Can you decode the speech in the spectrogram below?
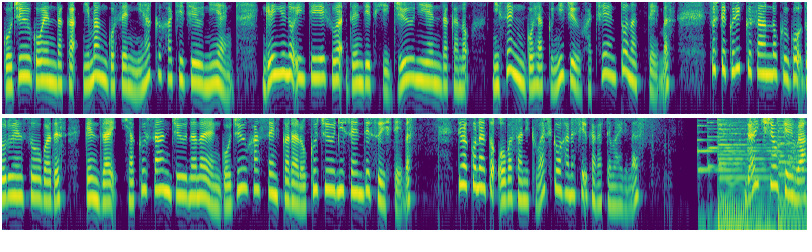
55円高25,282円。原油の ETF は前日比12円高の2528円となっています。そしてクリック365ドル円相場です。現在137円58銭から62銭で推移しています。ではこの後大場さんに詳しくお話伺ってまいります。大気証券は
